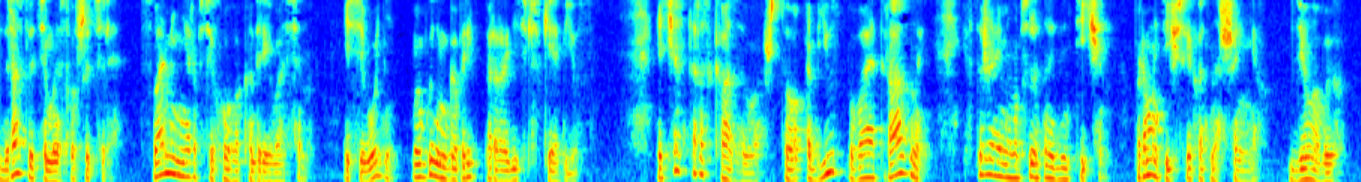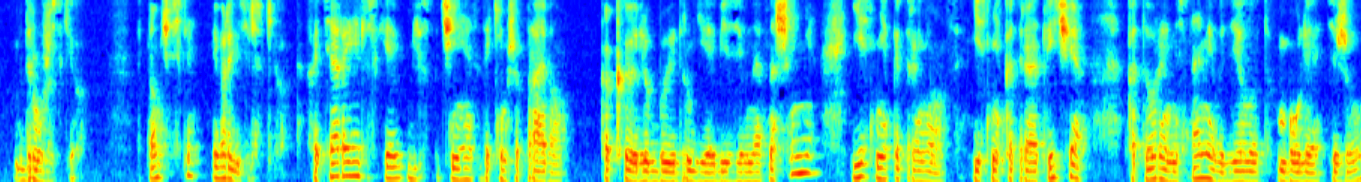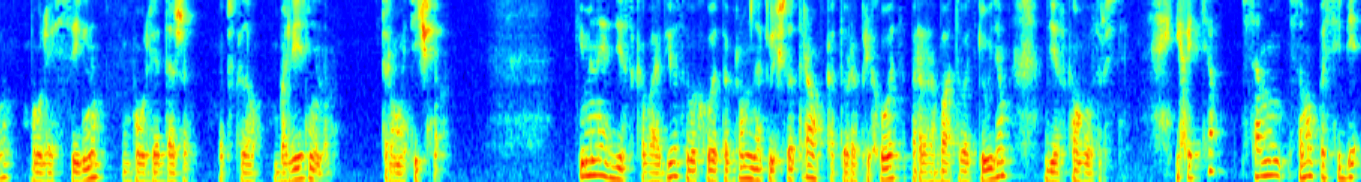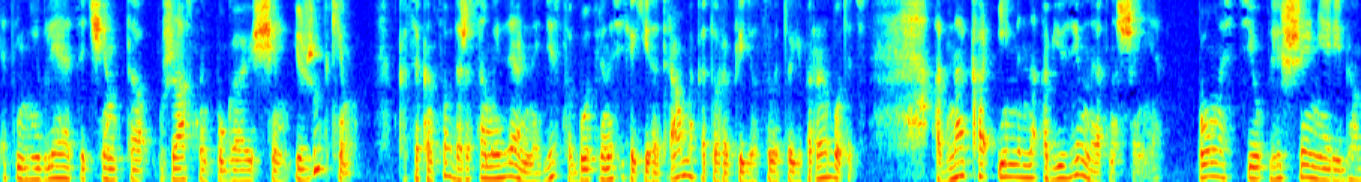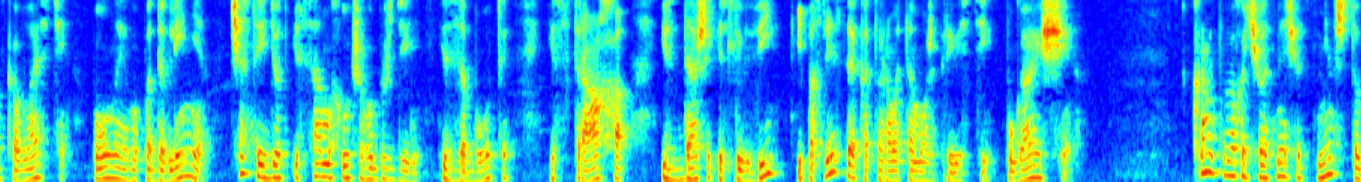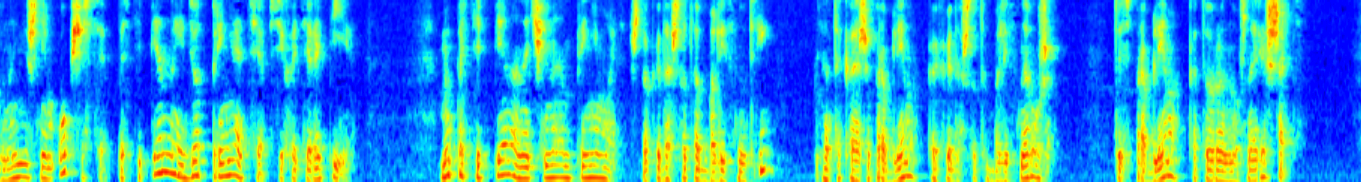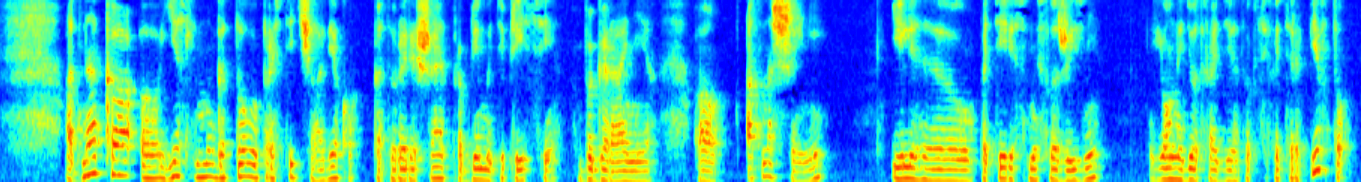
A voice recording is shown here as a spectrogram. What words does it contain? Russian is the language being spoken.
Здравствуйте, мои слушатели! С вами нейропсихолог Андрей Васин. И сегодня мы будем говорить про родительский абьюз. Я часто рассказываю, что абьюз бывает разный и в то же время он абсолютно идентичен в романтических отношениях, в деловых, в дружеских, в том числе и в родительских. Хотя родительский абьюз подчиняется таким же правилам, как и любые другие абьюзивные отношения, есть некоторые нюансы, есть некоторые отличия, которые местами его делают более тяжелым, более сильным, более даже, я бы сказал, болезненным, травматичным. Именно из детского абьюза выходит огромное количество травм, которые приходится прорабатывать людям в детском возрасте. И хотя сам, само по себе это не является чем-то ужасным, пугающим и жутким, в конце концов, даже самое идеальное детство будет приносить какие-то травмы, которые придется в итоге проработать. Однако именно абьюзивные отношения, полностью лишение ребенка власти, полное его подавление часто идет из самых лучших побуждений, из заботы, из страха, из даже из любви, и последствия, к которым это может привести, пугающие. Кроме того, хочу отметить этот момент, что в нынешнем обществе постепенно идет принятие психотерапии – мы постепенно начинаем принимать, что когда что-то болит внутри, это такая же проблема, как когда что-то болит снаружи. То есть проблема, которую нужно решать. Однако, э, если мы готовы простить человеку, который решает проблемы депрессии, выгорания, э, отношений или э, потери смысла жизни, и он идет ради этого к психотерапевту,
